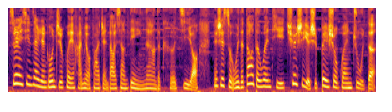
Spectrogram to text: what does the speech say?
虽然现在人工智慧还没有发展到像电影那样的科技哦，但是所谓的道德问题确实也是备受关注的。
